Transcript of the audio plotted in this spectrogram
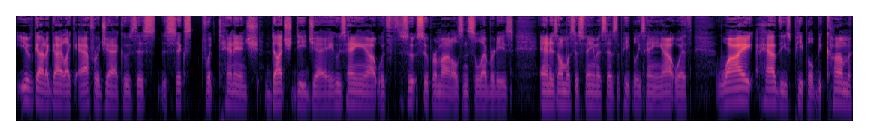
You've got a guy like Afrojack, who's this, this six foot ten inch Dutch DJ who's hanging out with su- supermodels and celebrities, and is almost as famous as the people he's hanging out with. Why have these people become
